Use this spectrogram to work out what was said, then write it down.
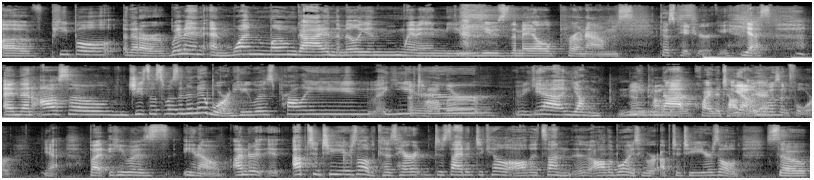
of people that are women and one lone guy in the million women, you use the male pronouns. Because patriarchy. Yes. And then also, Jesus wasn't a newborn. He was probably a year. toddler? Yeah, young. Maybe toddler. not quite a toddler. Yeah, he wasn't four. Yeah, but he was, you know, under up to two years old because Herod decided to kill all the son, all the boys who were up to two years old. So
